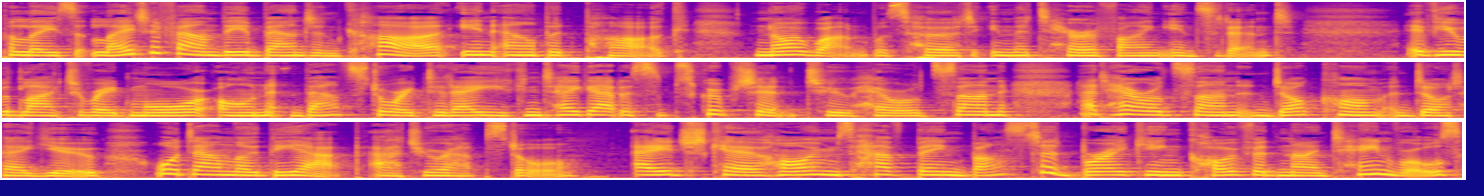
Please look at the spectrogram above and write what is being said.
Police later found the abandoned car in Albert Park. No one was hurt in the terrifying incident. If you would like to read more on that story today, you can take out a subscription to Herald Sun at heraldsun.com.au or download the app at your app store. Aged care homes have been busted breaking COVID 19 rules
